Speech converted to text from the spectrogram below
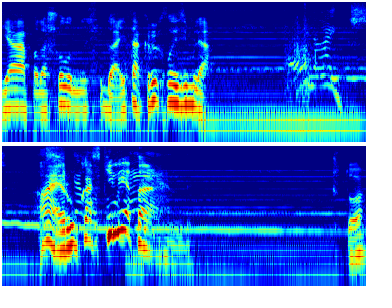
я подошел именно сюда. Итак, рыхлая земля. Ай, рука скелета! Что?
